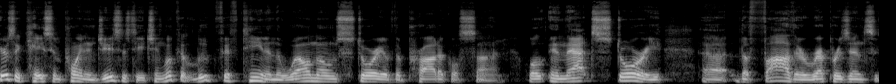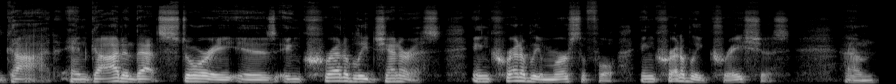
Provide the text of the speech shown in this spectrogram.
Here's a case in point in Jesus' teaching. Look at Luke 15 and the well known story of the prodigal son. Well, in that story, uh, the Father represents God, and God in that story is incredibly generous, incredibly merciful, incredibly gracious. Um,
